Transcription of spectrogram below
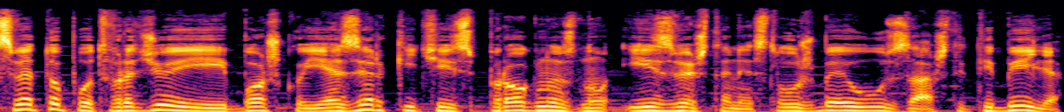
Sve to potvrđuje i Boško Jezerkić iz prognozno izveštene službe u zaštiti bilja.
